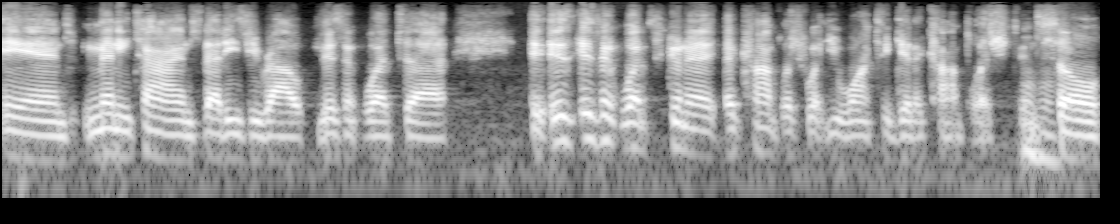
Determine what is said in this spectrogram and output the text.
and many times that easy route isn't what uh, isn't what's going to accomplish what you want to get accomplished. And mm-hmm. so,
